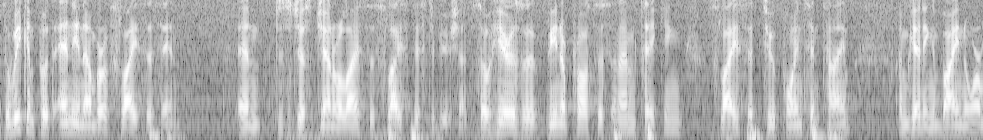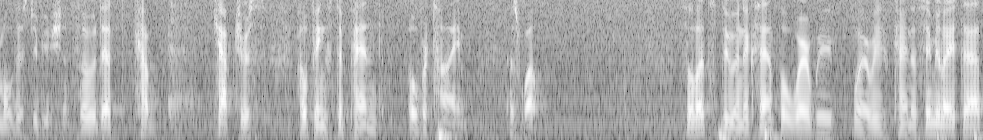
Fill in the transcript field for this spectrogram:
So we can put any number of slices in and just, just generalize the slice distribution. So here's a Wiener process and I'm taking slice at two points in time. I'm getting a binormal distribution. So that cap captures how things depend over time as well. So let's do an example where we, where we kind of simulate that.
